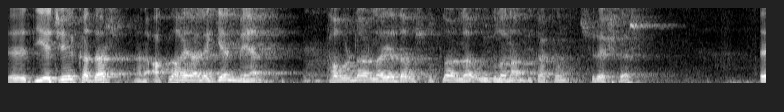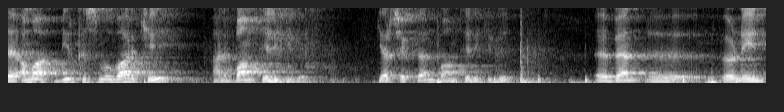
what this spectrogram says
e, diyeceği kadar hani akla hayale gelmeyen tavırlarla ya da usluplarla uygulanan bir takım süreçler. Ee, ama bir kısmı var ki hani bam teli gibi. Gerçekten bam teli gibi. Ee, ben e, örneğin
